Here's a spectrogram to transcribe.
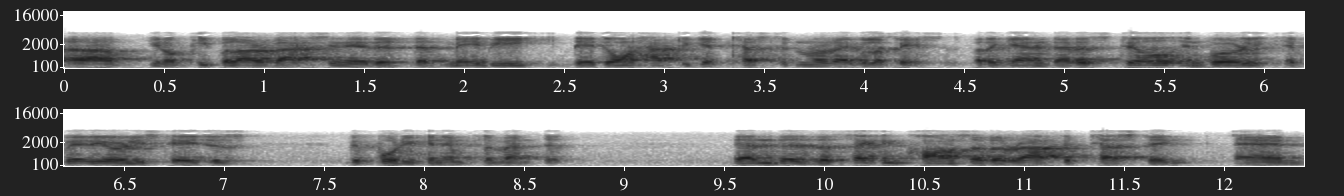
uh you know people are vaccinated, that maybe they don't have to get tested on a regular basis. But again, that is still in very early stages before you can implement it. Then there's the second concept of rapid testing. And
